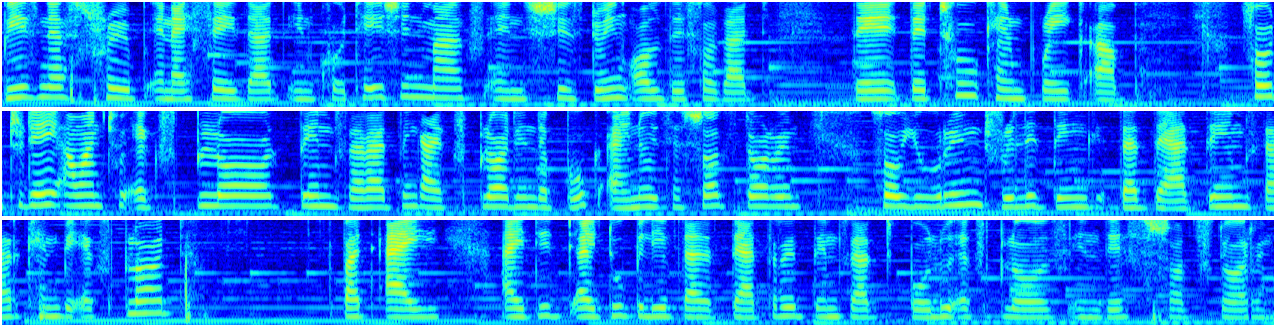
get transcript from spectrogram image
business trip, and I say that in quotation marks, and she's doing all this so that the the two can break up. So today I want to explore themes that I think I explored in the book. I know it's a short story, so you wouldn't really think that there are themes that can be explored, but I I did I do believe that there are three themes that Bolu explores in this short story.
